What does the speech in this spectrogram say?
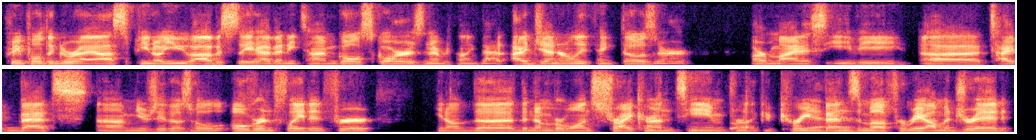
for people to grasp. You know, you obviously have anytime goal scorers and everything like that. I generally think those are are minus EV uh, type bets. Um, usually those are overinflated for you know the the number one striker on the team for like a Karim yeah, Benzema yeah. for Real Madrid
